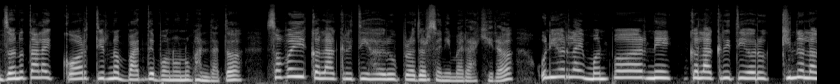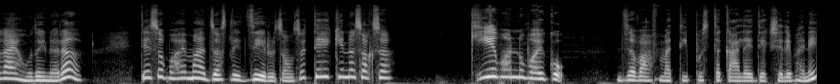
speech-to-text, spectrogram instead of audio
जनतालाई कर तिर्न बाध्य बनाउनु भन्दा त सबै कलाकृतिहरू प्रदर्शनीमा राखेर उनीहरूलाई मनपर्ने कलाकृतिहरू किन्न लगाए हुँदैन र? त्यसो भएमा जसले जे रुचाउँछ त्यही किन्न सक्छ। के भन्नुभएको? जवाफमा ती पुस्तकालय अध्यक्षले भने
